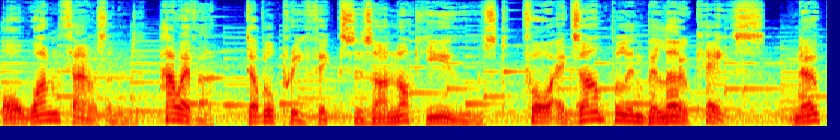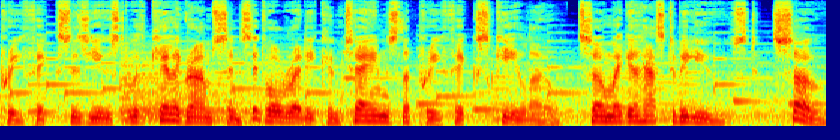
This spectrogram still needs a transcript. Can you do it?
or 1000. However, double prefixes are not used. For example in below case, no prefix is used with kilogram since it already contains the prefix kilo. So mega has to be used. So,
